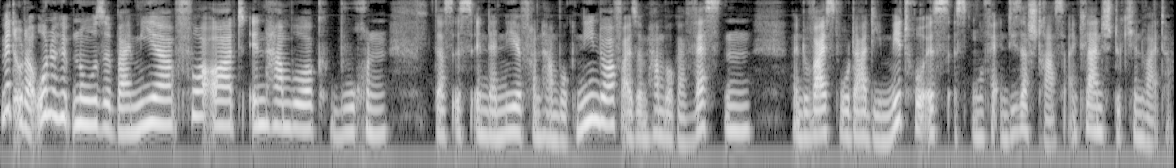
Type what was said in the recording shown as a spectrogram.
mit oder ohne Hypnose bei mir vor Ort in Hamburg buchen. Das ist in der Nähe von Hamburg-Niendorf, also im Hamburger Westen. Wenn du weißt, wo da die Metro ist, ist ungefähr in dieser Straße, ein kleines Stückchen weiter.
